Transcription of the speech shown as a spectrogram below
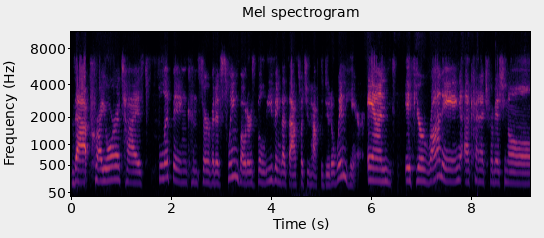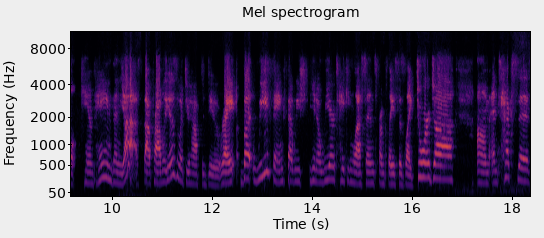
that prioritized flipping conservative swing voters, believing that that's what you have to do to win here. And if you're running a kind of traditional campaign, then yes, that probably is what you have to do, right? But we think that we, sh- you know, we are taking lessons from places like Georgia um, and Texas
